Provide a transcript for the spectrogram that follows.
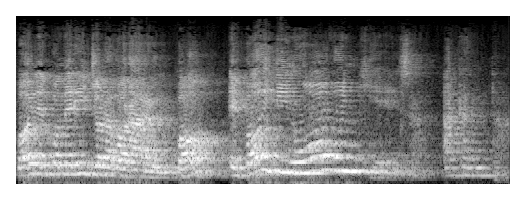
poi nel pomeriggio lavorare un po' e poi di nuovo in chiesa a cantare.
